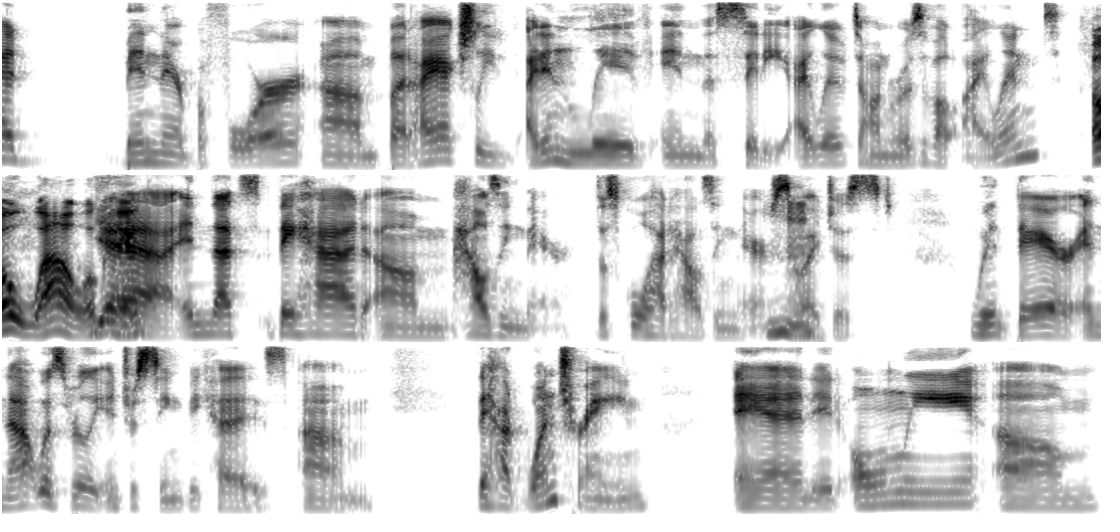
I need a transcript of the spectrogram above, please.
had been there before um but i actually i didn't live in the city i lived on roosevelt island Oh wow. Okay. yeah, and that's they had um housing there. The school had housing there. So Mhm. I just went there and that was really interesting because um they had one train and it only um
